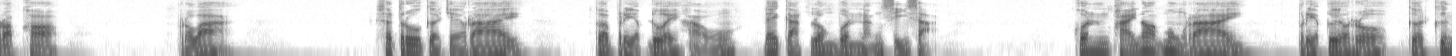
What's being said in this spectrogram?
รอบคอบ เพราะว่าศัตรูเกิดใจร้าย ก็เปรียบด้วยเหาได้กัดลงบนหนังศีรษะ คนภายนอกมุ่งร้าย เปรียบด้วยโรคเกิดขึ้น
